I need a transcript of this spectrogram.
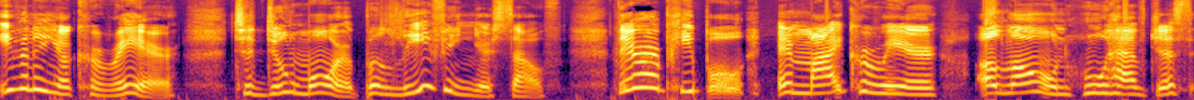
even in your career, to do more. Believe in yourself. There are people in my career alone who have just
